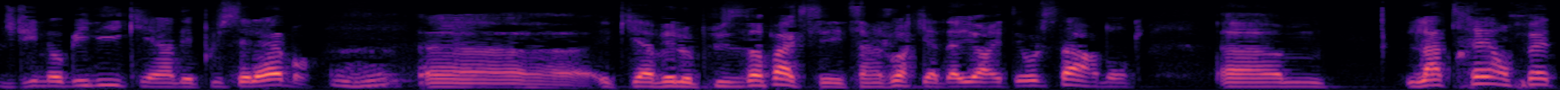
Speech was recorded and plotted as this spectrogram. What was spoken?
Ginobili, qui est un des plus célèbres mhm. euh, et qui avait le plus d'impact. C'est un joueur qui a d'ailleurs été All-Star. Donc euh, l'attrait en fait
